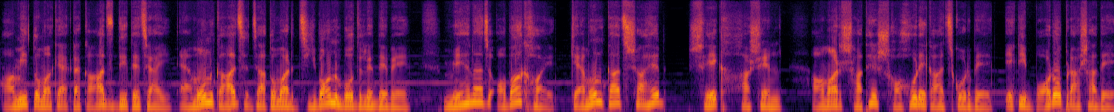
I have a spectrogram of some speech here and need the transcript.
আমি তোমাকে একটা কাজ দিতে চাই, এমন কাজ যা তোমার জীবন বদলে দেবে। মেহনাজ অবাক হয়, কেমন কাজ সাহেব? শেখ হাসেন আমার সাথে শহরে কাজ করবে, একটি বড় প্রাসাদে।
